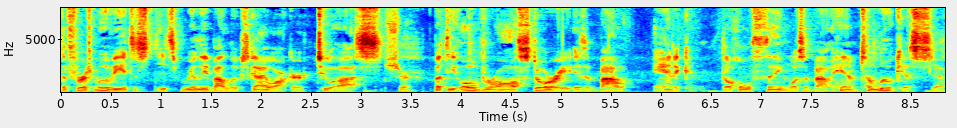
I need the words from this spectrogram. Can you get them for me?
the first movie, it's a, it's really about Luke Skywalker to us. Sure. But the overall story is about Anakin. The whole thing was about him to Lucas. Yeah.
